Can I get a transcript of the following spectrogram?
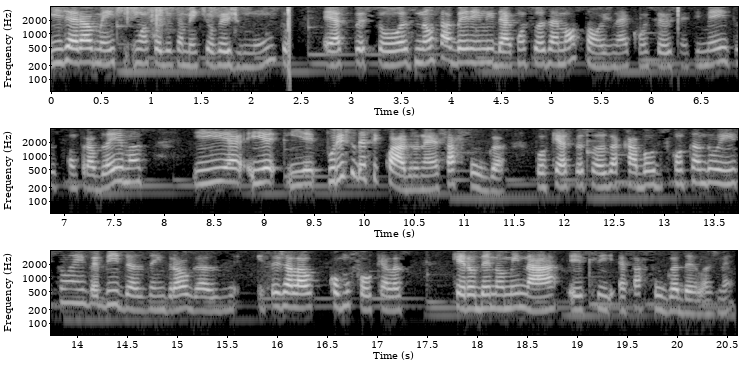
E geralmente uma coisa também que eu vejo muito é as pessoas não saberem lidar com suas emoções, né? Com seus sentimentos, com problemas e, e, e por isso desse quadro, né? Essa fuga, porque as pessoas acabam descontando isso em bebidas, em drogas, e seja lá como for que elas queiram denominar esse essa fuga delas, né?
